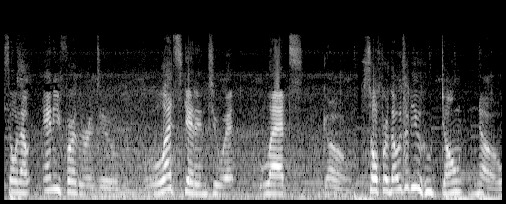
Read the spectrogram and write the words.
So, without any further ado, let's get into it. Let's go. So, for those of you who don't know,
